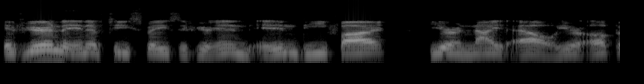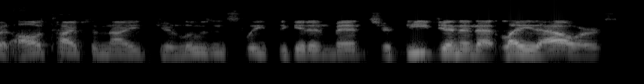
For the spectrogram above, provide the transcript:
if you're in the NFT space, if you're in in DeFi, you're a night owl. You're up at all types of nights. You're losing sleep to get in mints. You're degenerating at late hours,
